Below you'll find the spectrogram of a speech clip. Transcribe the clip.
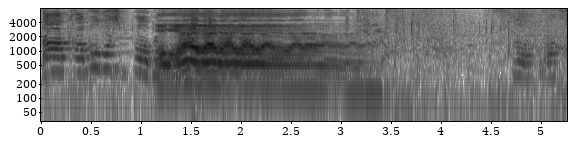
나 가보고 싶어 아 와요 와요 와요 와요 와요 와요 와요 와요 와요 왔어 왔어.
